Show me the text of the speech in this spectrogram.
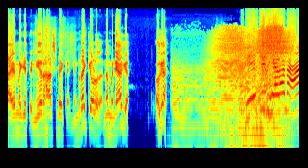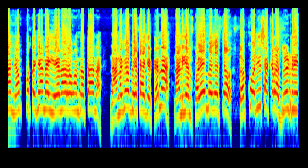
ಟೈಮ್ ಆಗೈತಿ. ನೀರ್ ಹಾಸ್ಬೇಕ ನಿಮ್ದ ಕೇಳೋದ ನಮ್ಮ ಮನ್ಯಾಗ. ಹೋಗ. ಹೇಳಣ. ನೆಪ್ಪ ತೆಗ್ಯಾನ. ಏನಾರ ಒಂದ ನನಗ ಬೇಕಾಗೈತೇನ? ನನಗೇನ್ ಕೊಳೆ ಮ್ಯಾಗೈತೆ ತಕ್ಕೋರಿ ಸಕರ ಬಿಡ್ರಿ.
